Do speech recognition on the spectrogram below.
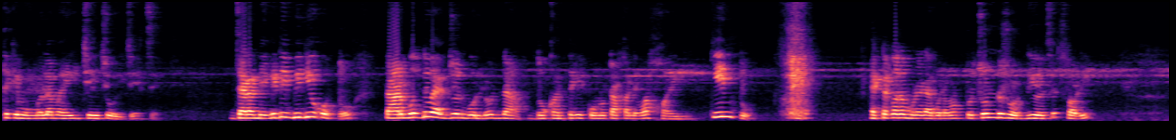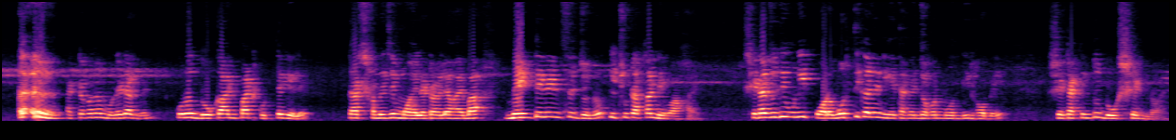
থেকে মঙ্গলামা এই চেয়েছে, ওই চেয়েছে। যারা নেগেটিভ ভিডিও করতো, তার মধ্যেও একজন বলল, না, দোকান থেকে কোনো টাকা নেওয়া হয়নি। কিন্তু একটা কথা মনে রাখবেন, আমার প্রচণ্ড সর্দি হয়েছে সরি একটা কথা মনে রাখবেন, কোনো দোকানপাট করতে গেলে তার সামনে যে ময়লা টয়লা হয় বা মেনটেনেন্সের জন্য কিছু টাকা নেওয়া হয়, সেটা যদি উনি পরবর্তীকালে নিয়ে থাকেন যখন মন্দির হবে, সেটা কিন্তু দোষের নয়।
